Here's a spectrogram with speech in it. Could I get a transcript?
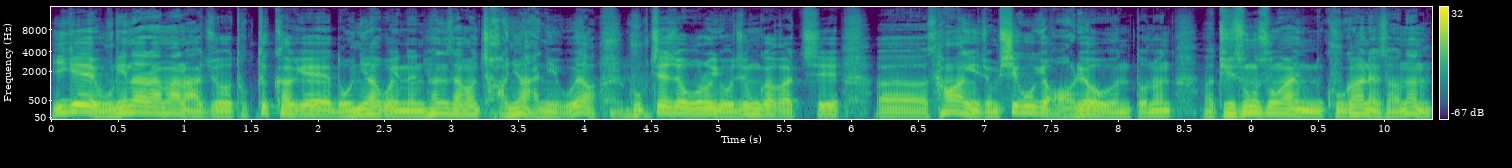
이게 우리나라만 아주 독특하게 논의하고 있는 현상은 전혀 아니고요. 음. 국제적으로 요즘과 같이 어, 상황이 좀 시국이 어려운 또는 뒤숭숭한 구간 법안에서는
